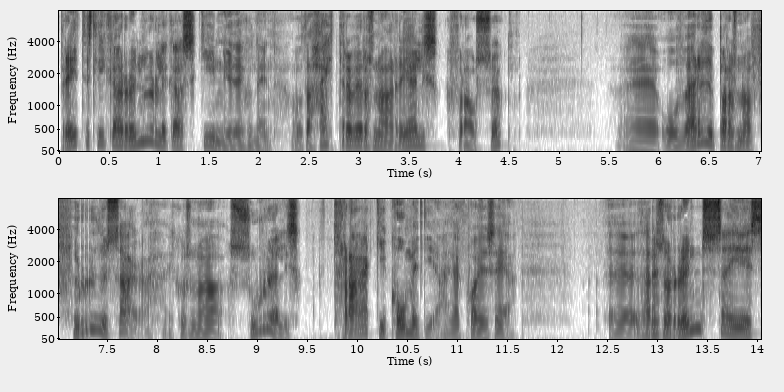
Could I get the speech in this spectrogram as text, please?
breytist líka raunveruleika skínið einhvern veginn. Og það hættir að vera svona realísk frásögn eh, og verður bara svona furðu saga, eitthvað svona surrealísk tragikomedía, eða hvað ég segja það er eins og raunsægis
